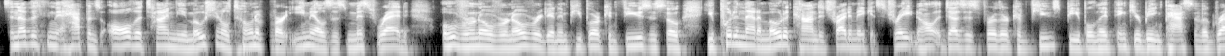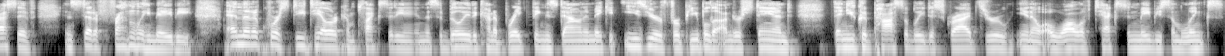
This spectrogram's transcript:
It's another thing that happens all the time. The emotional tone of our emails is misread over and over and over again, and people are confused. And so you put in that emoticon to try to make it straight, and all it does is further confuse people, and they think you're being passive aggressive instead of friendly, maybe. And then, of course, detail or complexity and this ability to kind of break things down and make it easier for people to understand than you could possibly describe through, you know, a wall of text and maybe some links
